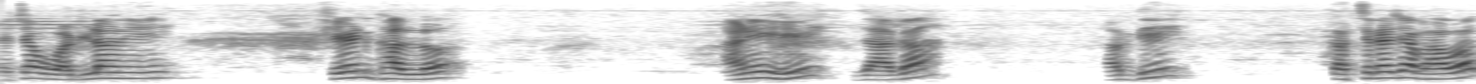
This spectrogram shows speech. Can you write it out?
त्याच्या वडिलांनी शेण खाल्लं आणि ही जागा अगदी कचऱ्याच्या भावात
